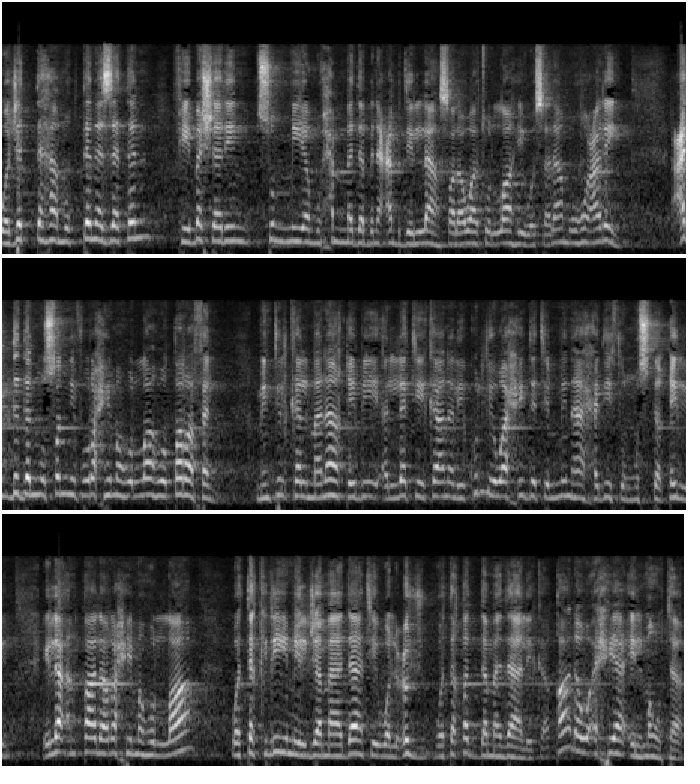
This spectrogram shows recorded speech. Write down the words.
وجدتها مكتنزة في بشر سمي محمد بن عبد الله صلوات الله وسلامه عليه. عدد المصنف رحمه الله طرفا من تلك المناقب التي كان لكل واحدة منها حديث مستقل إلى أن قال رحمه الله وتكليم الجمادات والعجم وتقدم ذلك قال وإحياء الموتى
